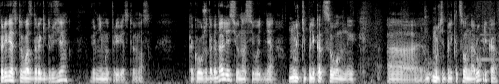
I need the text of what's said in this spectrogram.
Приветствую вас, дорогие друзья. Вернее, мы приветствуем вас. Как вы уже догадались, у нас сегодня мультипликационный, э, мультипликационная рубрика.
